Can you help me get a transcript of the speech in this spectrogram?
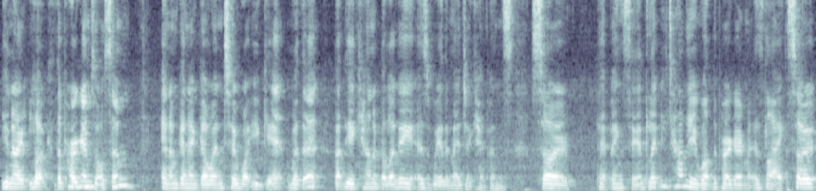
You know, look, the program's awesome and I'm going to go into what you get with it, but the accountability is where the magic happens. So, that being said, let me tell you what the program is like. So,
